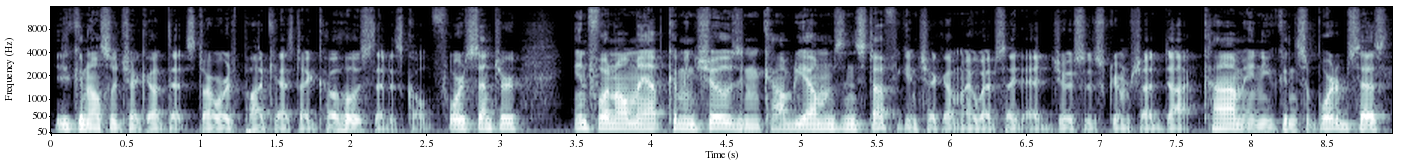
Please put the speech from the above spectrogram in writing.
You can also check out that Star Wars podcast I co-host that is called Force Center. Info on all my upcoming shows and comedy albums and stuff. You can check out my website at josephscrimshaw.com, and you can support Obsessed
